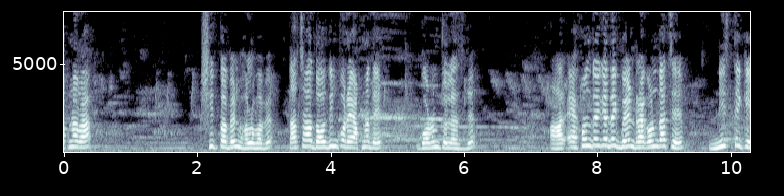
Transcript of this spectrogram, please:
আপনারা শীত পাবেন ভালোভাবে। তাছাড়া দশ দিন পরে আপনাদের গরম চলে আসবে। আর এখন থেকে দেখবেন ড্রাগন গাছে নিচ থেকে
